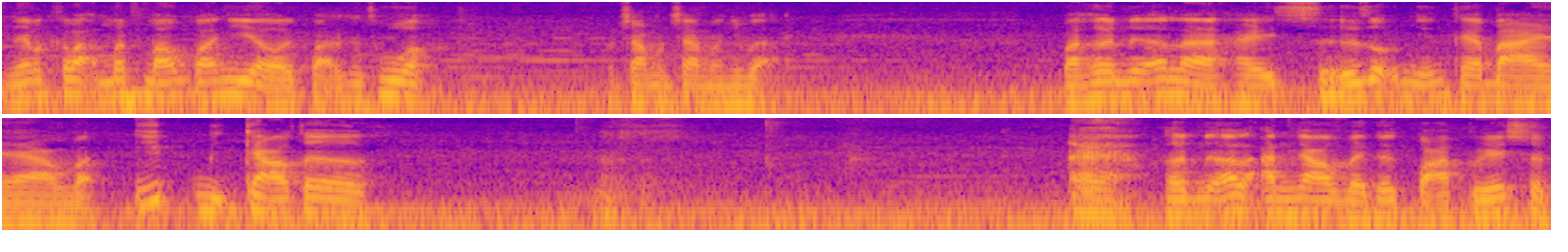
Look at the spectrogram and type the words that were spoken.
Nếu mà các bạn mất máu quá nhiều thì các bạn sẽ thua. 100% là như vậy và hơn nữa là hãy sử dụng những cái bài nào mà ít bị counter hơn nữa là ăn nhau về cái quả creation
